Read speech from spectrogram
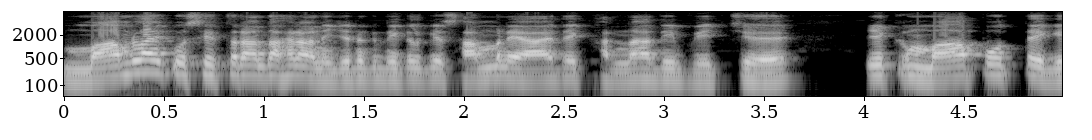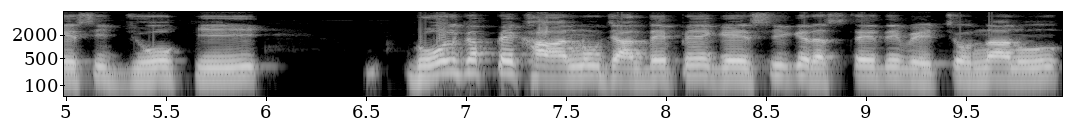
ਮਾਮਲਾ ਕੁਛ ਇਸ ਤਰ੍ਹਾਂ ਦਾ ਹੈਰਾਨੀਜਨਕ ਨਿਕਲ ਕੇ ਸਾਹਮਣੇ ਆਇਆ ਤੇ ਖੰਨਾ ਦੇ ਵਿੱਚ ਇੱਕ ਮਾਂ ਪੁੱਤ ਹੈਗੇ ਸੀ ਜੋ ਕਿ ਗੋਲ ਗੱਪੇ ਖਾਣ ਨੂੰ ਜਾਂਦੇ ਪਏ ਗਏ ਸੀ ਕਿ ਰਸਤੇ ਦੇ ਵਿੱਚ ਉਹਨਾਂ ਨੂੰ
